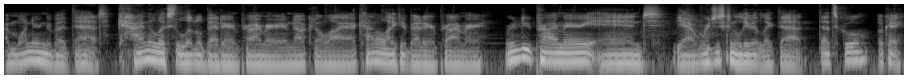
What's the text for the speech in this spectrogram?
I'm wondering about that. Kind of looks a little better in primary. I'm not gonna lie. I kind of like it better in primary. We're gonna do primary, and yeah, we're just gonna leave it like that. That's cool. Okay,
